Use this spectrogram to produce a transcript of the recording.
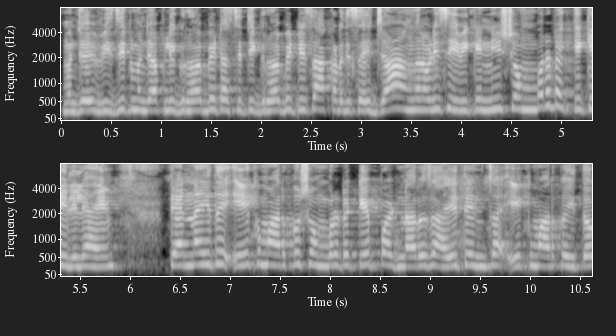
म्हणजे विजिट म्हणजे आपली ग्रहभेट असते. ती ग्रहभेटीचा आकडा दिसत आहे. ज्या अंगणवाडी सेविकेंनी शंभर टक्के केलेले आहे त्यांना इथे एक मार्क शंभर टक्के पडणारच आहे. त्यांचा एक मार्क इथं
